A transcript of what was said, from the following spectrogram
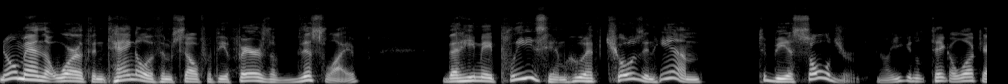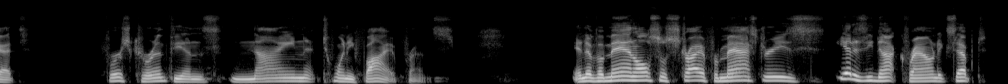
No man that warreth entangleth himself with the affairs of this life, that he may please him who hath chosen him to be a soldier. Now you can take a look at 1 Corinthians 9 25, friends. And if a man also strive for masteries, yet is he not crowned, except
